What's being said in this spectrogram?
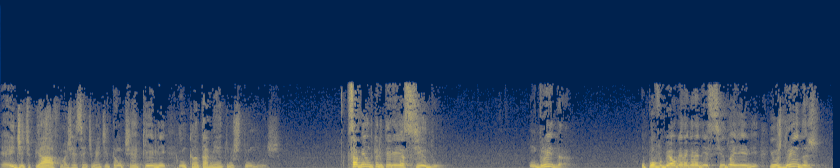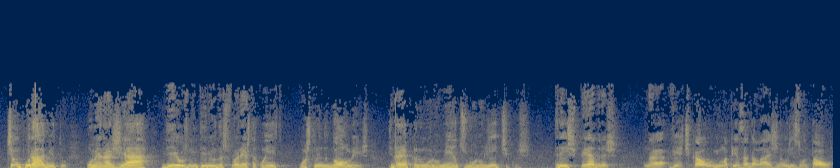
é, Edith Piaf, mais recentemente. Então tinha aquele encantamento nos túmulos. Sabendo que ele teria sido um druida, o povo belga era agradecido a ele. E os druidas tinham por hábito homenagear Deus no interior das florestas construindo dolmens, que na época eram monumentos monolíticos, três pedras na vertical e uma pesada laje na horizontal.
